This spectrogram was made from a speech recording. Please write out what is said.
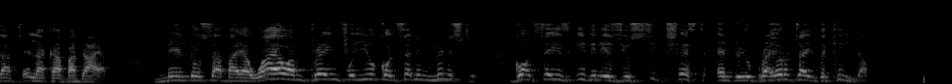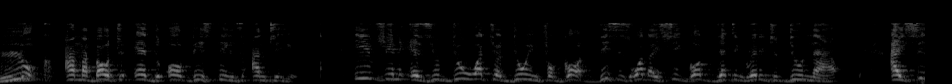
Zatela Kabadaya. Mendo Sabaya. While I'm praying for you concerning ministry, God says, even as you seek first and you prioritize the kingdom, look, I'm about to add all these things unto you. Even as you do what you're doing for God, this is what I see God getting ready to do now. I see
